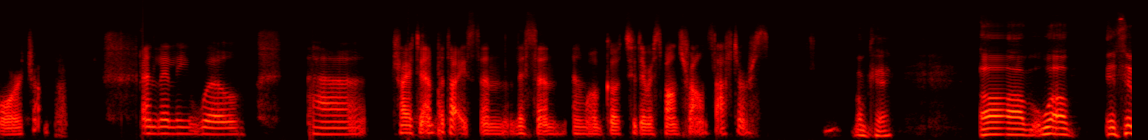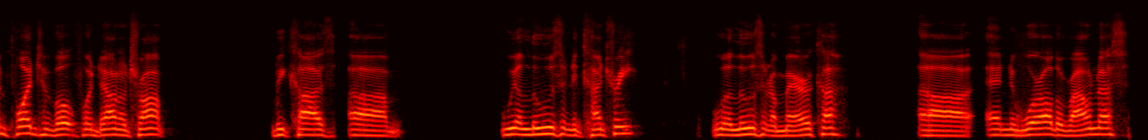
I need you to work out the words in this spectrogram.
for Trump. And Lily will uh, try to empathize and listen, and we'll go to the response rounds afterwards. Okay. Uh, well, it's important to vote for Donald Trump because um, we're losing the country, we're losing America, uh, and the world around us.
